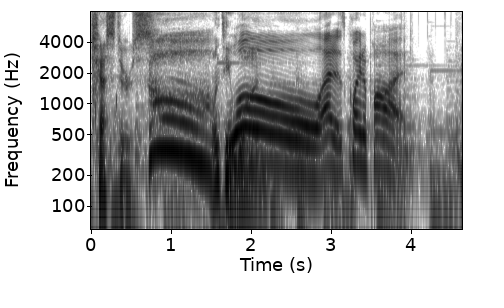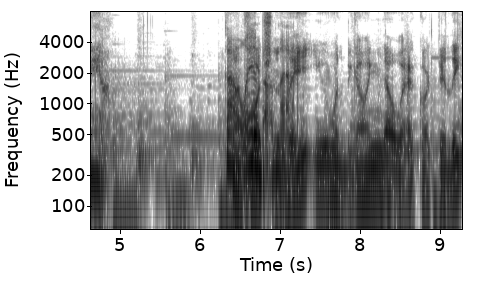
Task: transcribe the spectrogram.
Chesters. 21. Whoa, that is quite a pot. Damn. Gotta land on that. Unfortunately, you wouldn't be going nowhere, Cortilli.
